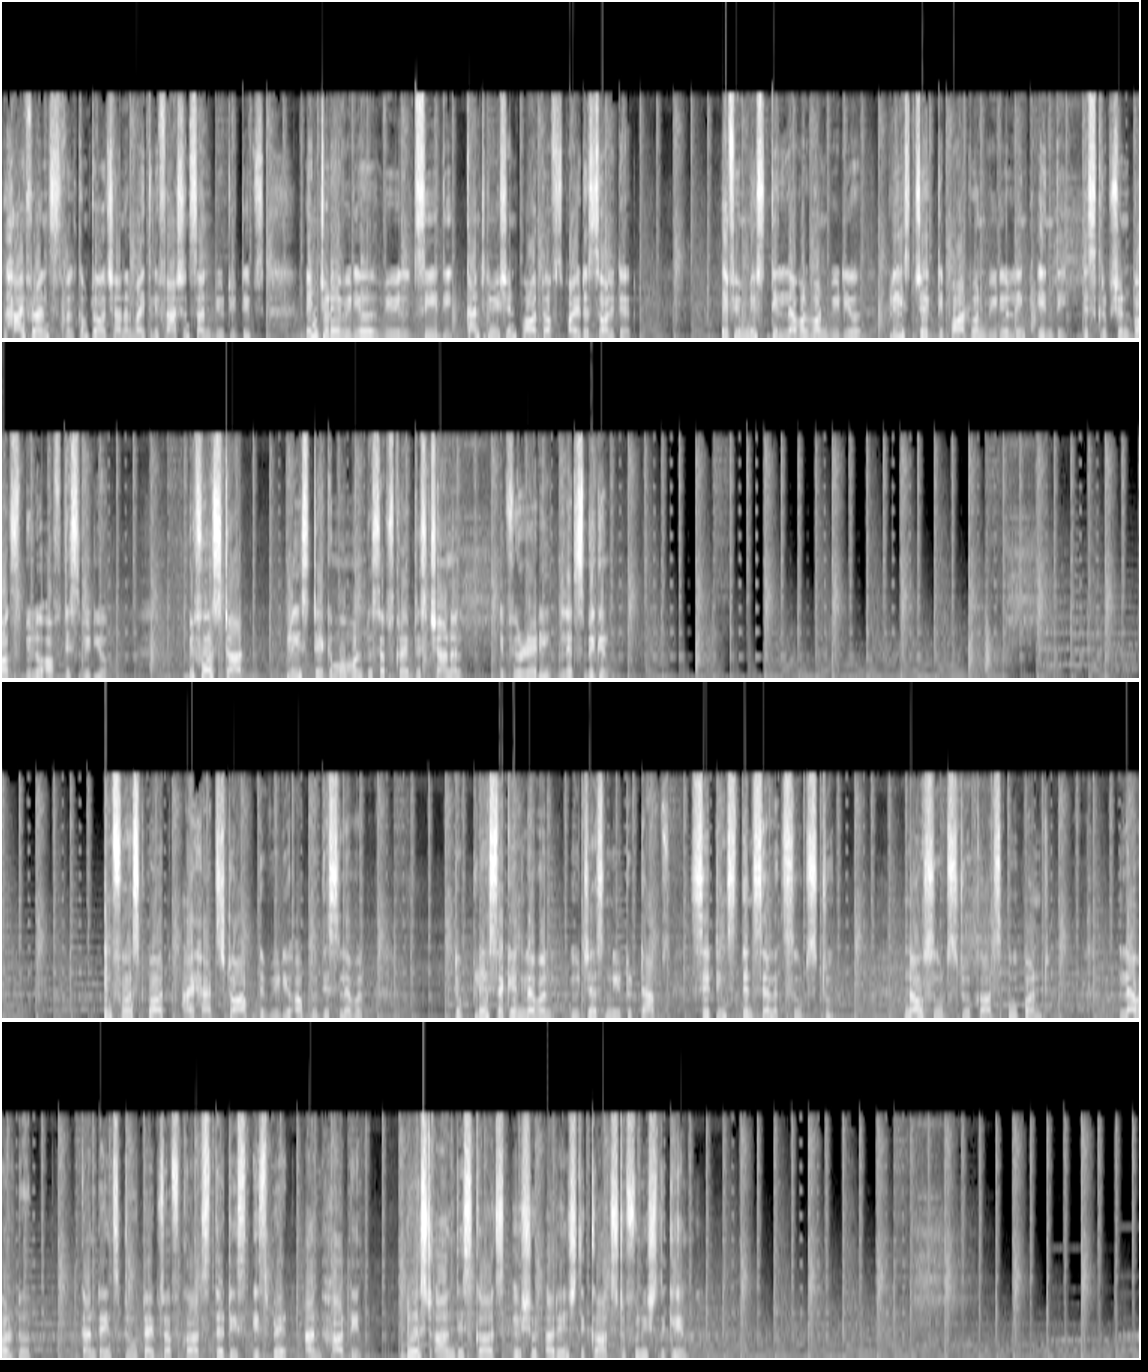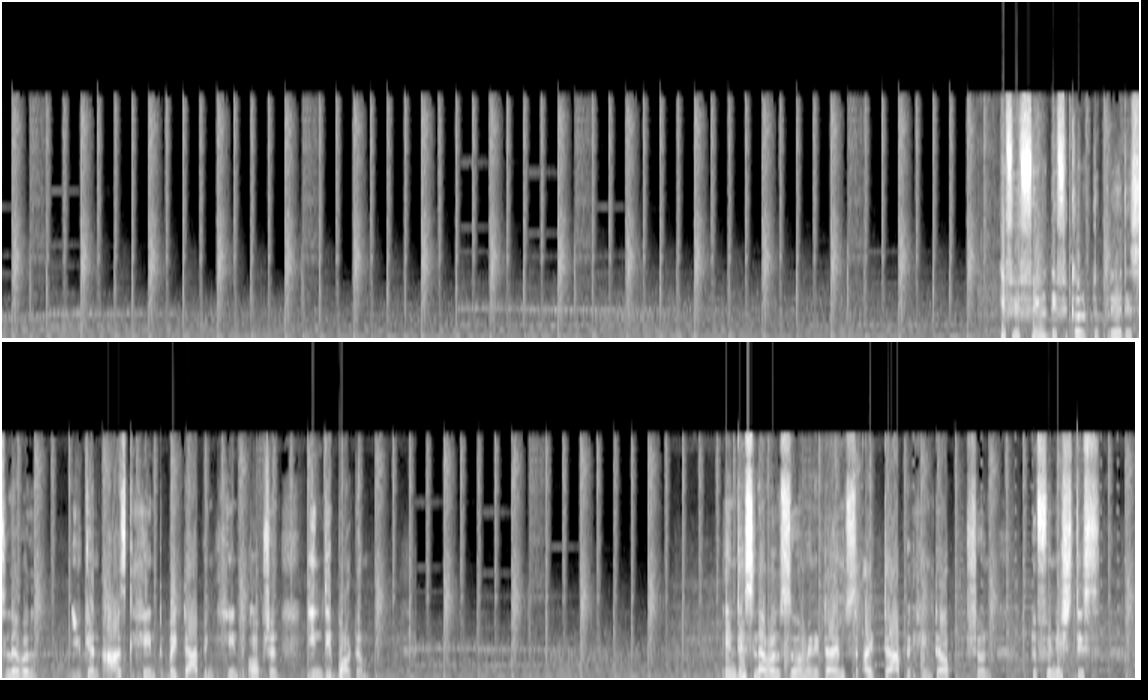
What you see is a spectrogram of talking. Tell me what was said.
Hi friends, welcome to our channel Mythili Fashions and Beauty Tips. In today's video, we will see the continuation part of Spider Solitaire. If you missed the level 1 video, please check the part 1 video link in the description box below of this video. Before start, please take a moment to subscribe this channel. If you're ready, let's begin. In first part, I had stopped the video up to this level. To play second level, you just need to tap settings then select suits 2. Now suits 2 cards opened. Level 2 contains two types of cards that is Spade and Heartin. Based on these cards, you should arrange the cards to finish the game. If you feel difficult to play this level, you can ask hint by tapping hint option in the bottom. In this level so many times I tapped hint option to finish this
